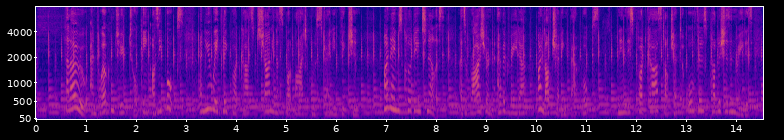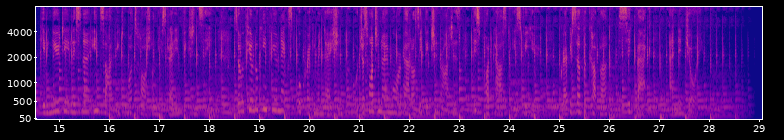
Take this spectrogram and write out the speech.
Hello, and welcome to Talking Aussie Books, a new weekly podcast shining a spotlight on Australian fiction. My name is Claudine Tinellis. As a writer and avid reader, I love chatting about books. And in this podcast, I'll chat to authors, publishers, and readers, giving you, dear listener, insight into what's hot on the Australian fiction scene. So if you're looking for your next book recommendation or just want to know more about Aussie fiction writers, this podcast is for you. Grab yourself a cuppa, sit back, and enjoy.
